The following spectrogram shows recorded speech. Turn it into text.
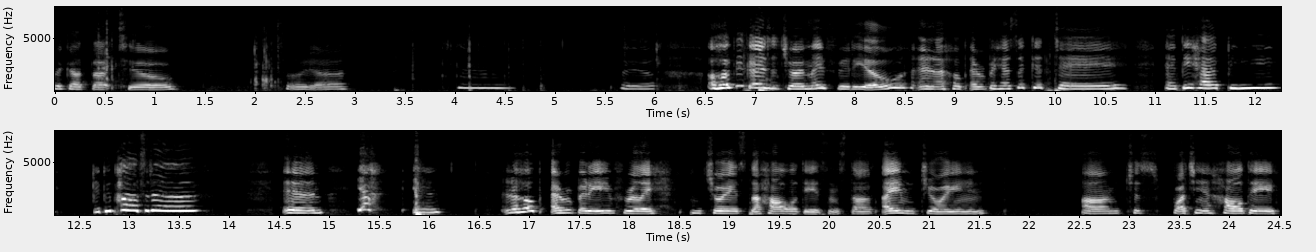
I got that too. So yeah. Hmm. So yeah. I hope you guys enjoyed my video and I hope everybody has a good day and be happy and be positive and yeah and and I hope everybody really enjoys the holidays and stuff. I am enjoying um just watching holiday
